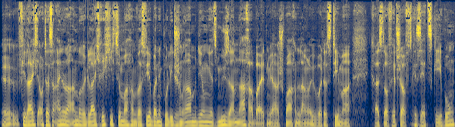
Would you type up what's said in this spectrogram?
Äh, vielleicht auch das eine oder andere gleich richtig zu machen, was wir bei den politischen Rahmenbedingungen jetzt mühsam nacharbeiten. Wir sprachen lange über das Thema Kreislaufwirtschaftsgesetzgebung.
